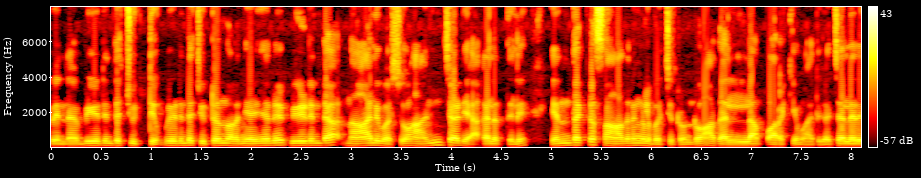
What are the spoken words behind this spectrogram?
പിന്നെ വീടിന്റെ ചുറ്റും വീടിന്റെ ചുറ്റും എന്ന് പറഞ്ഞു കഴിഞ്ഞാൽ വീടിന്റെ നാല് വശവും അഞ്ചടി അകലത്തിൽ എന്തൊക്കെ സാധനങ്ങൾ വെച്ചിട്ടുണ്ടോ അതെല്ലാം പറക്കി മാറ്റുക. ചിലർ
